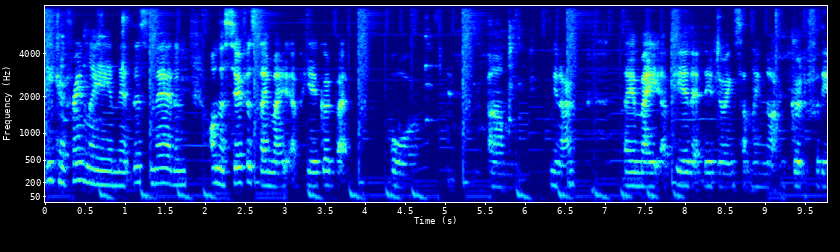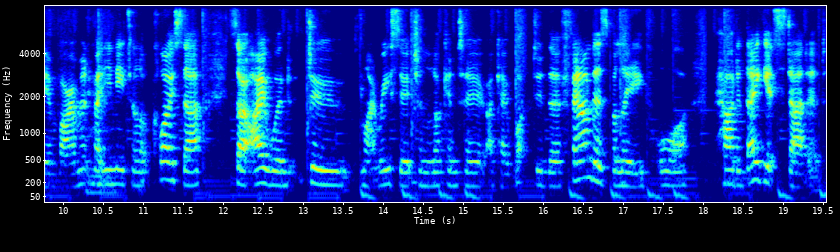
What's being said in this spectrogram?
eco-friendly and that this and that, and on the surface they may appear good, but or um, you know they may appear that they're doing something not good for the environment, but you need to look closer. So I would do my research and look into okay, what do the founders believe, or how did they get started?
